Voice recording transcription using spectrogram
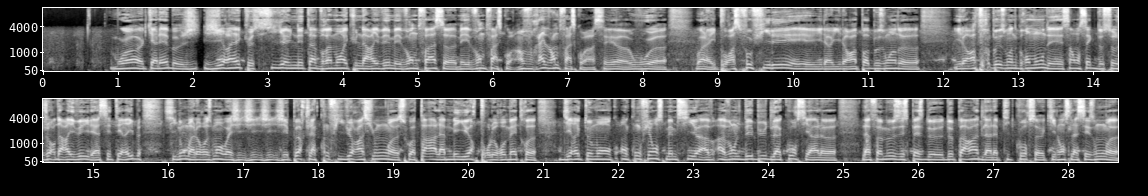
Moi, Caleb, j'irais que s'il y a une étape vraiment avec une arrivée, mais vent de face, euh, mais vent de face quoi, un vrai vent de face quoi. C'est euh, où euh, voilà, il pourra se faufiler et il a, il aura pas besoin de, il aura pas besoin de grand monde et ça on sait que de ce genre d'arrivée, il est assez terrible. Sinon, malheureusement, ouais, j'ai peur que la configuration soit pas la meilleure pour le remettre directement en, confiance, même si avant le début de la course, il y a la fameuse espèce de, de parade, là, la petite course qui lance la saison,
